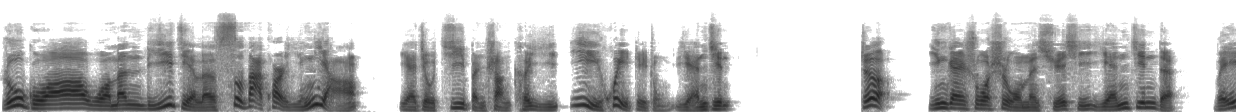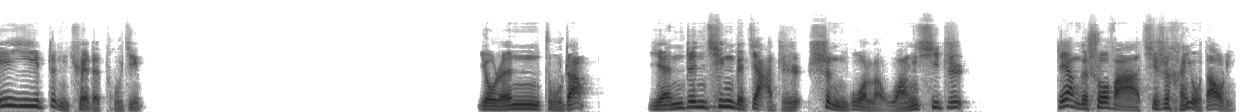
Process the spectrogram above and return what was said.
如果我们理解了四大块营养，也就基本上可以意会这种严金。这应该说是我们学习严金的。唯一正确的途径。有人主张颜真卿的价值胜过了王羲之，这样的说法其实很有道理。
